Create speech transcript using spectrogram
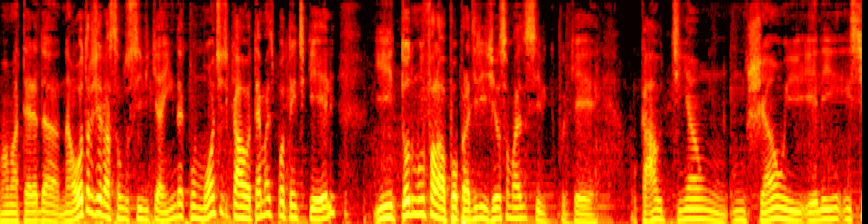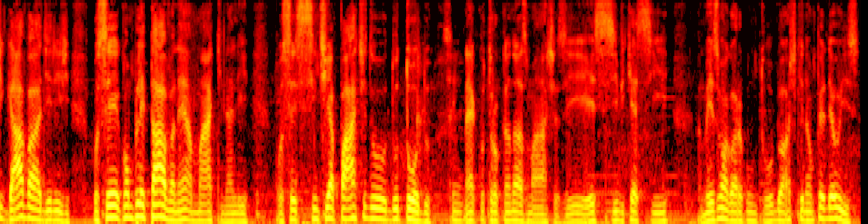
uma matéria da, na outra geração do Civic ainda, com um monte de carro até mais potente que ele. E todo mundo falava, pô, pra dirigir eu sou mais do Civic, porque o carro tinha um, um chão e, e ele instigava a dirigir. Você completava né, a máquina ali. Você se sentia parte do, do todo, Sim. né? Trocando as marchas. E esse Civic SI, mesmo agora com turbo, eu acho que não perdeu isso.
